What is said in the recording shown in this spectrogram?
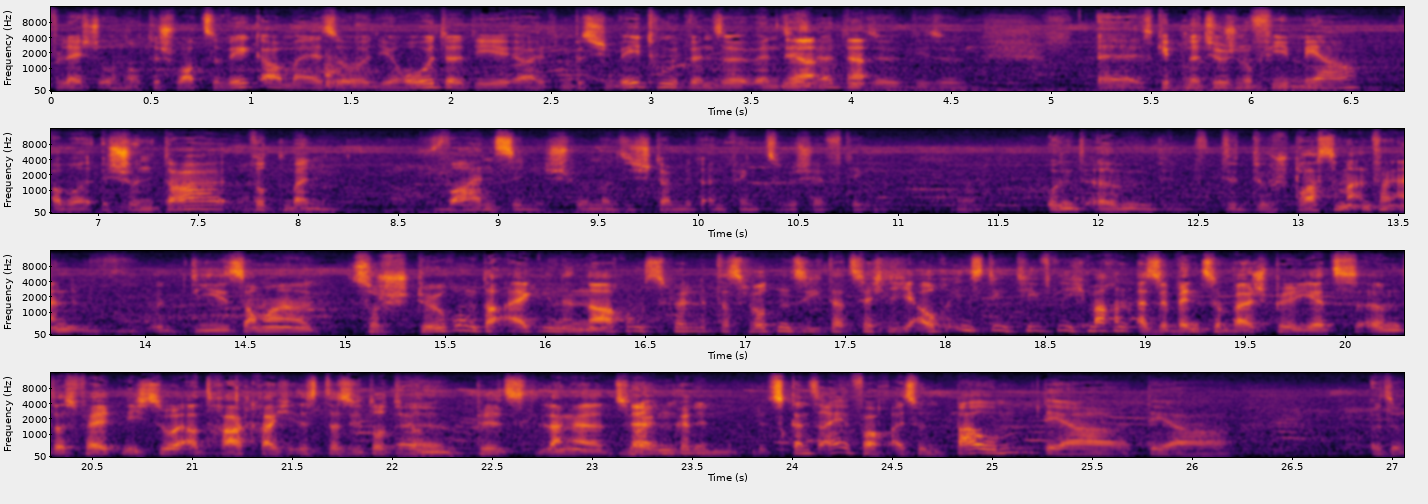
vielleicht auch noch die schwarze Wegameise und die rote, die halt ein bisschen wehtut, wenn sie, wenn sie Ja, ne, ja. diese, diese äh, es gibt natürlich noch viel mehr, aber schon da wird man wahnsinnig, wenn man sich damit anfängt zu beschäftigen. Und ähm, du, du sprachst am Anfang an, die sag mal, Zerstörung der eigenen Nahrungsquelle, das würden Sie tatsächlich auch instinktiv nicht machen? Also wenn zum Beispiel jetzt ähm, das Feld nicht so ertragreich ist, dass Sie dort Ihren Pilz lange erzeugen können? Das ist ganz einfach. Also ein Baum, der, der also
